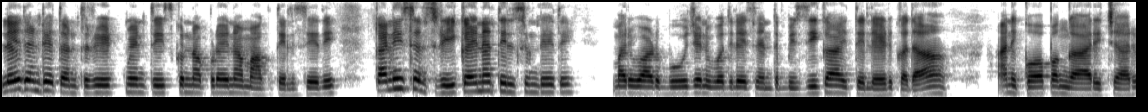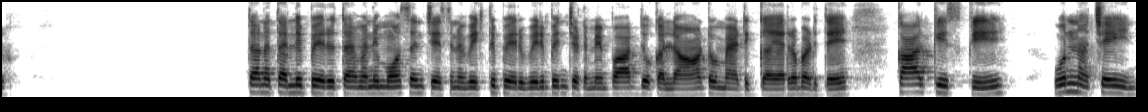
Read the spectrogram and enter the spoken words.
లేదంటే తను ట్రీట్మెంట్ తీసుకున్నప్పుడైనా మాకు తెలిసేది కనీసం శ్రీకైనా తెలిసుండేది. మరి వాడు భూజని వదిలేసేంత బిజీగా అయితే లేడు కదా? అని కోపంగా అరిచారు తన తల్లి పేరు తమని మోసం చేసిన వ్యక్తి పేరు వినిపించటమే పార్థు కళ్ళ ఆటోమేటిక్గా ఎర్రబడితే కార్కిస్కి ఉన్న చైన్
